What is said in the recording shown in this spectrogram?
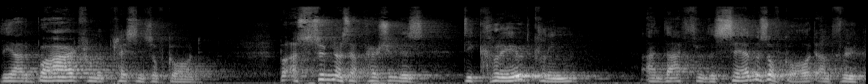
They are barred from the presence of God. But as soon as a person is declared clean, and that through the service of God and through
